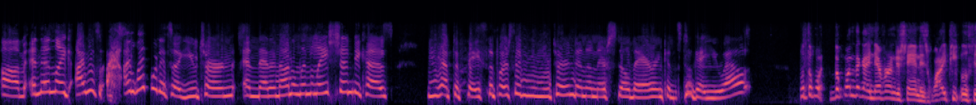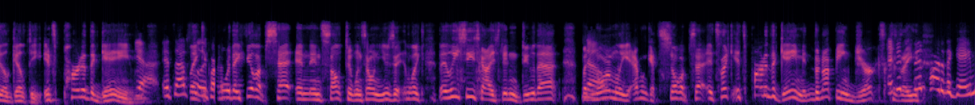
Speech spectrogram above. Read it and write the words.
Um, and then like I was, I like when it's a U-turn and then a non-elimination because you have to face the person you U-turned, and then they're still there and can still get you out. But the one- the one thing I never understand is why people feel guilty. It's part of the game. Yeah, it's absolutely Like, part of or the they feel upset and insulted when someone uses it. Like, at least these guys didn't do that. But No. normally, everyone gets so upset. It's like it's part of the game. They're not being jerks And because it's they. been part of the game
